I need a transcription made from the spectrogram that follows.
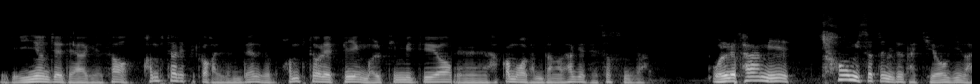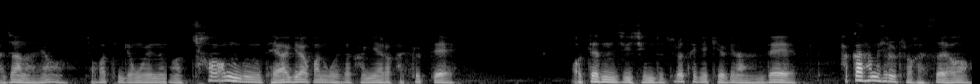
이제 2년제 대학에서 컴퓨터 그래픽과 관련된 그 컴퓨터 그래픽 멀티미디어 에, 학과목을 담당을 하게 됐었습니다. 원래 사람이 처음 있었던 일들 다 기억이 나잖아요. 저 같은 경우에는 어, 처음 대학이라고 하는 곳에서 강의하러 갔을 때 어땠는지 지금도 뚜렷하게 기억이 나는데 학과 사무실을 들어갔어요.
